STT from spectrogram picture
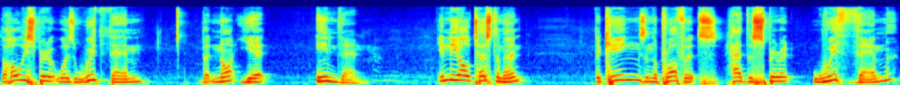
the Holy Spirit was with them, but not yet in them. In the Old Testament, the kings and the prophets had the Spirit with them,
